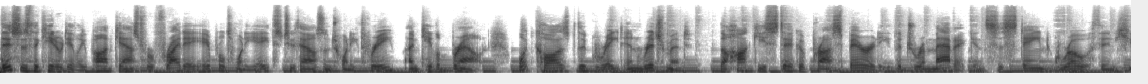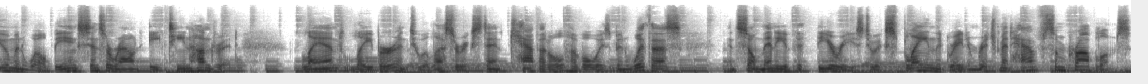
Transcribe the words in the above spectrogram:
This is the Cato Daily Podcast for Friday, April 28th, 2023. I'm Caleb Brown. What caused the Great Enrichment? The hockey stick of prosperity, the dramatic and sustained growth in human well being since around 1800. Land, labor, and to a lesser extent, capital have always been with us, and so many of the theories to explain the Great Enrichment have some problems.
